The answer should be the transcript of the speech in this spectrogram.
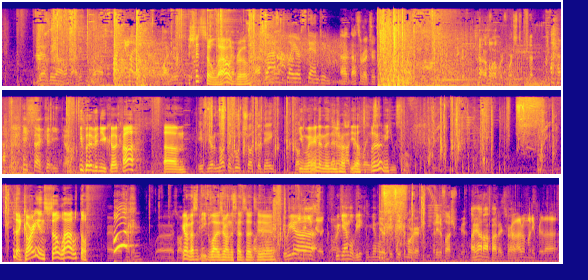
There they are. don't know, I think he dropped. Spike planted. Blinded? This shit's so loud, bro. That's, Last player standing. uh, that's a retro. pretty good. Oh, we're forced. he said, good eco. You live and you cook, huh? Um, If you're not a good shot today, don't you learn and then you There are shot the other L. What does that mean? Useful. That guardian's so loud. What the? F- Alright. Uh, I gotta mess with the equalizer on this headset too. Can we, uh, can we gamble B? Can we gamble Yo, B? KC, come over here. I need a flash from you. I got op addicts, Bro, I right? don't money for that.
